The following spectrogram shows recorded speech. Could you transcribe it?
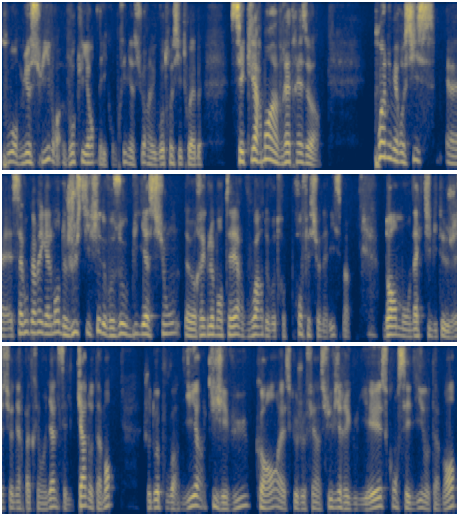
pour mieux suivre vos clients, y compris bien sûr avec votre site web. C'est clairement un vrai trésor. Point numéro 6, ça vous permet également de justifier de vos obligations réglementaires, voire de votre professionnalisme. Dans mon activité de gestionnaire patrimonial, c'est le cas notamment. Je dois pouvoir dire qui j'ai vu, quand, est-ce que je fais un suivi régulier, ce qu'on s'est dit notamment.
